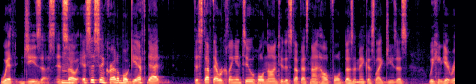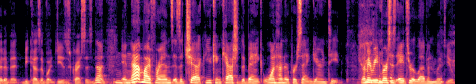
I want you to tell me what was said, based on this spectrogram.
with Jesus. And so mm-hmm. it's this incredible gift that the stuff that we're clinging to, holding on to, the stuff that's not helpful, doesn't make us like Jesus. We can get rid of it because of what Jesus Christ has done. And mm-hmm. that, my friends, is a check you can cash at the bank, 100% guaranteed. Let me read verses 8 through 11 with you.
